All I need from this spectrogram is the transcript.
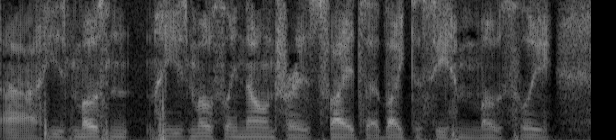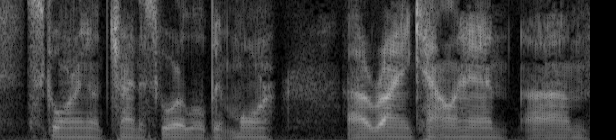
uh, he's most he's mostly known for his fights. I'd like to see him mostly scoring, trying to score a little bit more. Uh, Ryan Callahan, um,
